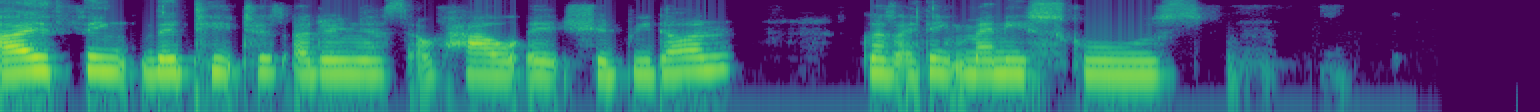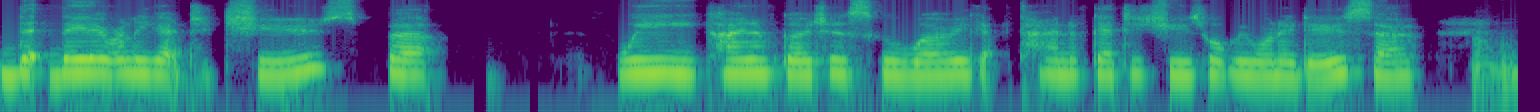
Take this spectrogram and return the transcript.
i think the teachers are doing this of how it should be done because i think many schools they, they don't really get to choose but we kind of go to a school where we get, kind of get to choose what we want to do. So mm-hmm.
